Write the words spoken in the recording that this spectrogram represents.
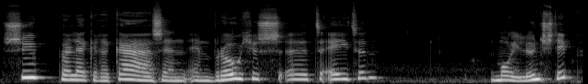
Super lekkere kaas en, broodjes uh, te eten. Mooie lunchtip.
